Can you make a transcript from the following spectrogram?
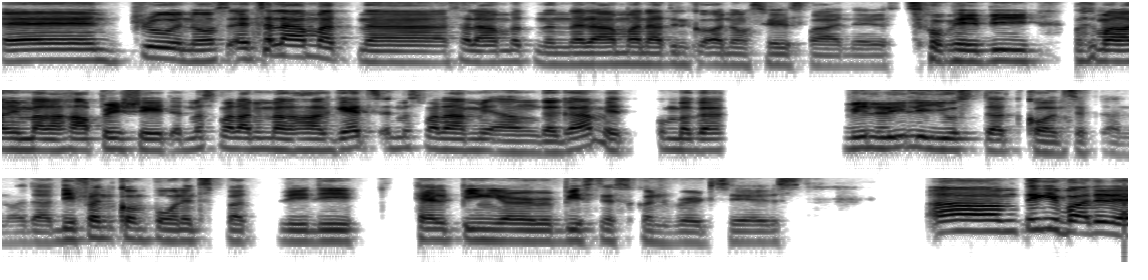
And true, no? And salamat na, salamat na nalaman natin kung anong sales funnel. So maybe, mas marami makaka-appreciate at mas marami makaka-gets and mas marami ang gagamit. Kumbaga, we'll really use that concept, ano, the different components but really helping your business convert sales. Um, thank you, Valerie,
